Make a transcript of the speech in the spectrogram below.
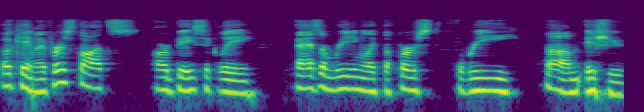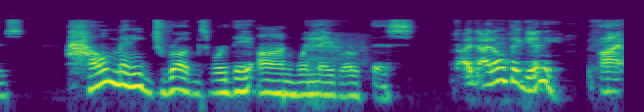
go. Okay, my first thoughts are basically as I'm reading like the first three um, issues. How many drugs were they on when they wrote this? I, I don't think any. I,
